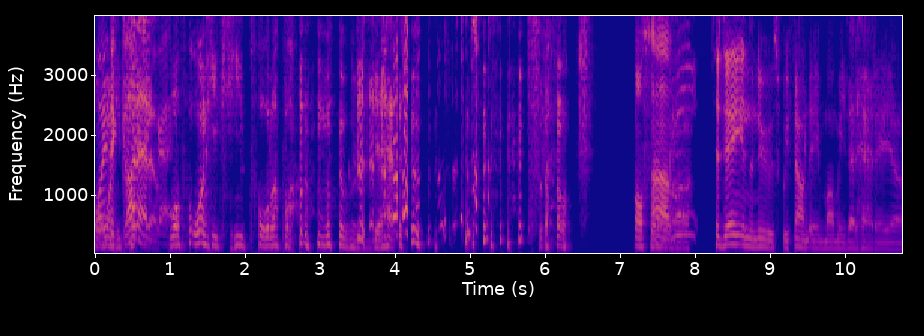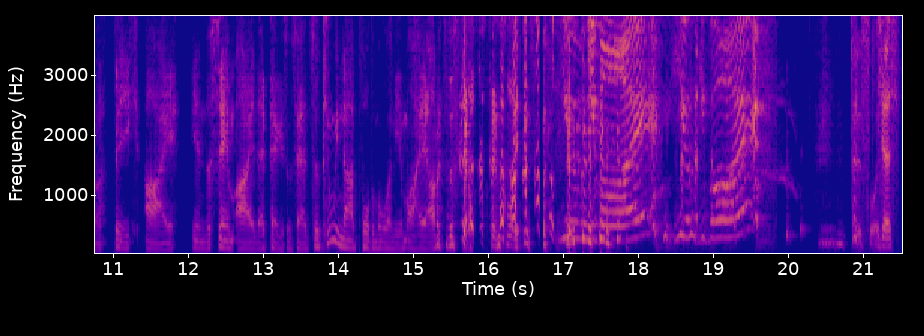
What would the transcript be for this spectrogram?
Well, Pointed one, a he gun pulled- at him. Well, one he he pulled up on him with a gat. so, also Um, uh, today in the news, we found a mummy that had a uh, fake eye in the same eye that Pegasus had. So, can we not pull the Millennium Eye out of the skeleton, please? Yugi boy, Yugi boy. it's like Just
